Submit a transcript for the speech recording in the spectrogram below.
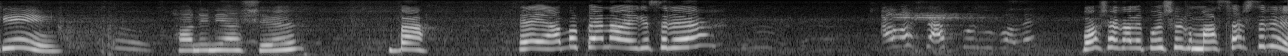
কে? হানি নিয়ে আসে। বাহ। এই আমার পেনা হয়ে গেছে রে। বর্ষাকালে পরিষ্কার মাছ ছাড়ছে রে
